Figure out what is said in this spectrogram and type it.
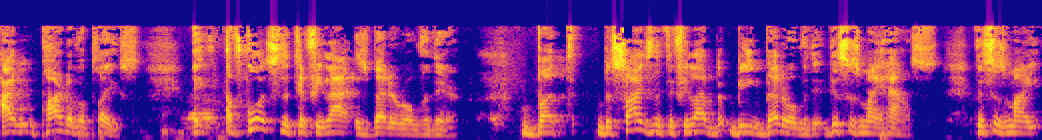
I'm part of a place. It- of course, the tefillah is better over there. But besides the tefillah being better over there, this is my house. This is my,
